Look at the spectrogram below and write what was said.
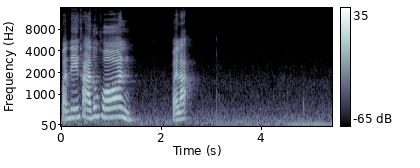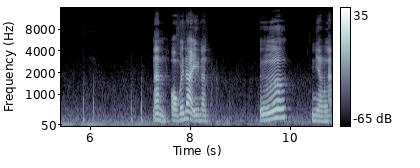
ฝันดีค่ะทุกคน ไปละ นั่น ออกไม่ได้อีกนั่น เอออหย่างละ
